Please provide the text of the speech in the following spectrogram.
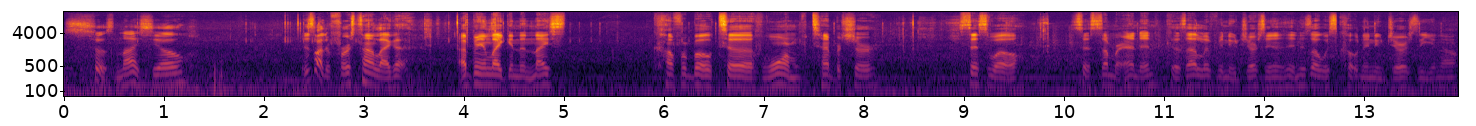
So it's nice, yo. It's like the first time like I, I've been like in a nice, comfortable to warm temperature since well, since summer ended. Cause I live in New Jersey and it's always cold in New Jersey, you know.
